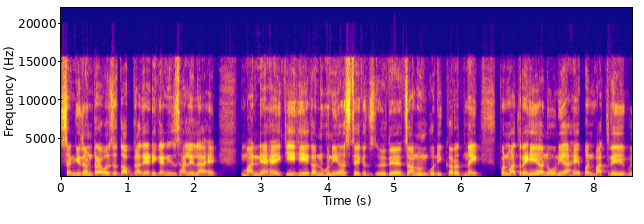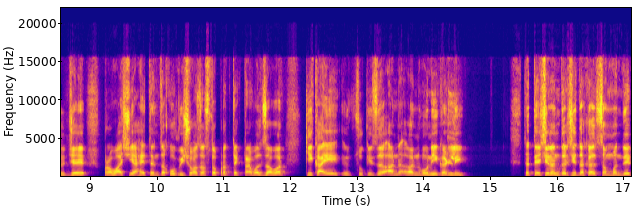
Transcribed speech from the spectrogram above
संगीतम ट्रॅव्हल्सचा तर अपघात या ठिकाणी झालेला आहे. मान्य आहे की ही एक अनहोनी असते ज- ते जाणून कोणी करत नाही पण मात्र ही अनहोनी आहे पण मात्र जे प्रवासी आहेत त्यांचा खूप विश्वास असतो प्रत्येक ट्रॅव्हल्सवर की काही चुकीचं अन अनहोनी घडली. तर त्याची नंतरची दखल संबंधित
